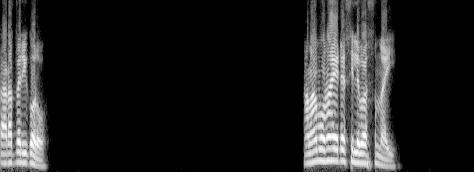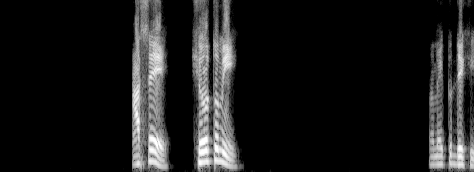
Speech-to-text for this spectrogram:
তাড়াতাড়ি করো। আমার মনে হয় এটা সিলেবাস নাই। আছে? শিওর তুমি? আমি একটু দেখি।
